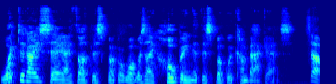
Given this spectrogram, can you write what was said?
What did I say I thought this book, or what was I hoping that this book would come back as? So,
